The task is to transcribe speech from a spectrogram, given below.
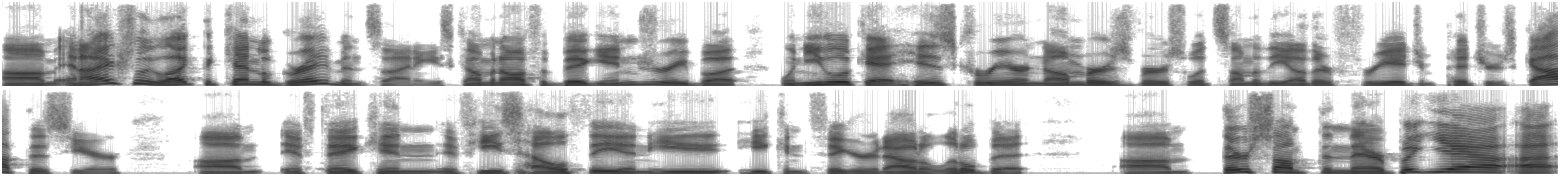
Um, and I actually like the Kendall Graveman signing. He's coming off a big injury, but when you look at his career numbers versus what some of the other free agent pitchers got this year, Um, if they can, if he's healthy and he he can figure it out a little bit, um, there's something there. But yeah, I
